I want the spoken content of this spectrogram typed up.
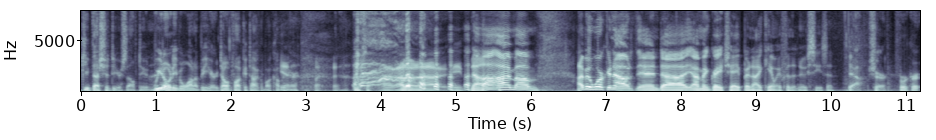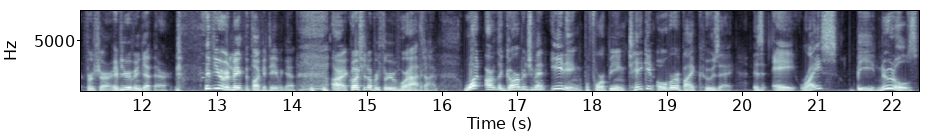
keep that shit to yourself, dude. We don't even want to be here. Don't fucking talk about coming Yeah, here. but, uh, I'm sorry. I, I don't know. I mean, no, I, I'm um, I've been working out, and uh, I'm in great shape, and I can't wait for the new season. Yeah, sure, for for sure. If you even get there, if you even make the fucking team again. All right, question number three before halftime. What are the garbage men eating before being taken over by Kuze? Is it A rice, B noodles,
